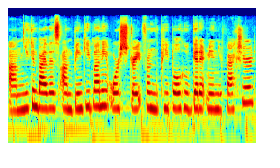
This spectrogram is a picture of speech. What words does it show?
Um, you can buy this on Binky Bunny or straight from the people who get it manufactured,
